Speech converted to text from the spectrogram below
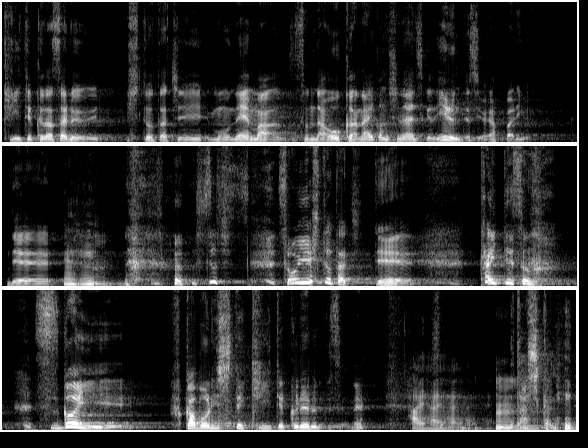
聞いてくださる人たちもねまあそんな多くはないかもしれないですけどいるんですよやっぱり。で、そ そういう人たちって大抵そのすごい深掘りして聞いてくれるんですよね。はいはいはいはいはい。確かに。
